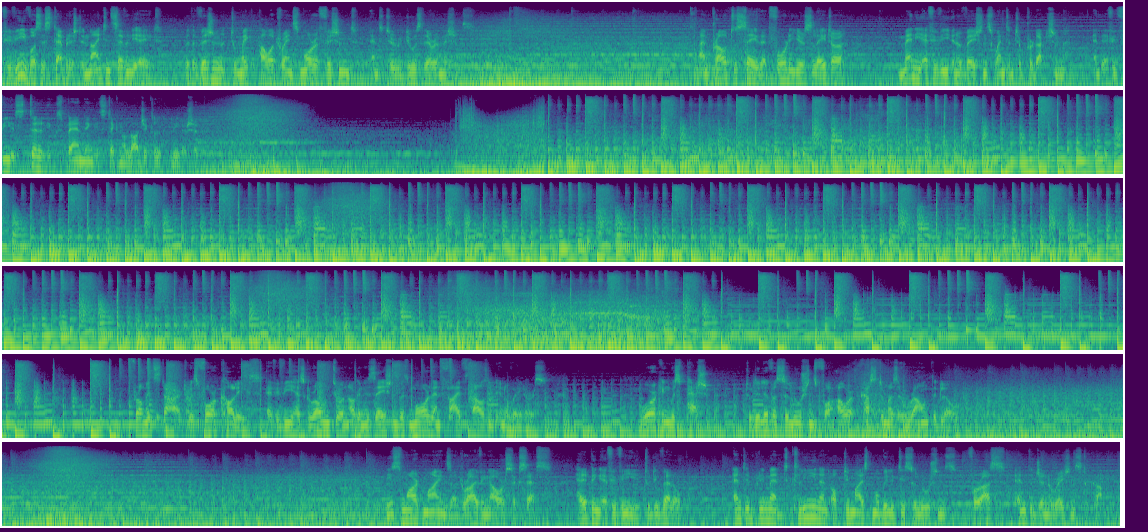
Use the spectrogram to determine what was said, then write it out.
FEV was established in 1978 with a vision to make powertrains more efficient and to reduce their emissions. I'm proud to say that 40 years later, many FEV innovations went into production and FEV is still expanding its technological leadership. From its start with four colleagues, FEV has grown to an organization with more than 5,000 innovators. Working with passion to deliver solutions for our customers around the globe. These smart minds are driving our success, helping FEV to develop and implement clean and optimized mobility solutions for us and the generations to come.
